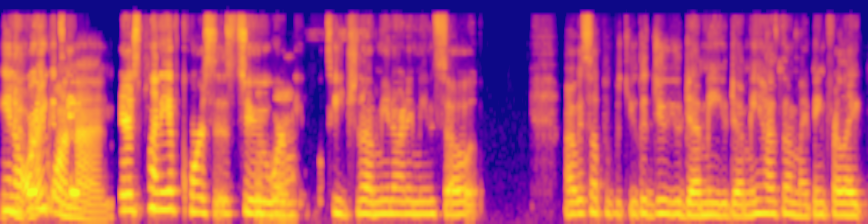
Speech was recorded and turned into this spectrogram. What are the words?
you know, or you one then. there's plenty of courses too mm-hmm. where people teach them, you know what I mean? So I always tell people you could do Udemy. Udemy has them, I think, for like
